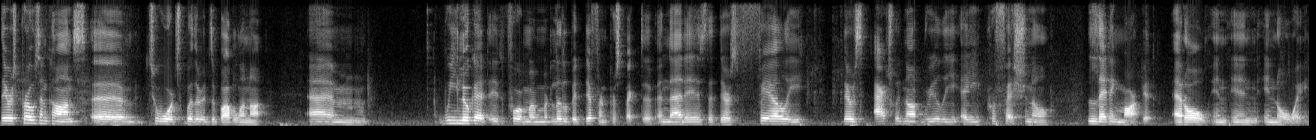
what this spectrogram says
there's pros and cons uh, towards whether it's a bubble or not. Um, we look at it from a little bit different perspective, and that is that there's fairly, there's actually not really a professional letting market at all in, in, in Norway.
